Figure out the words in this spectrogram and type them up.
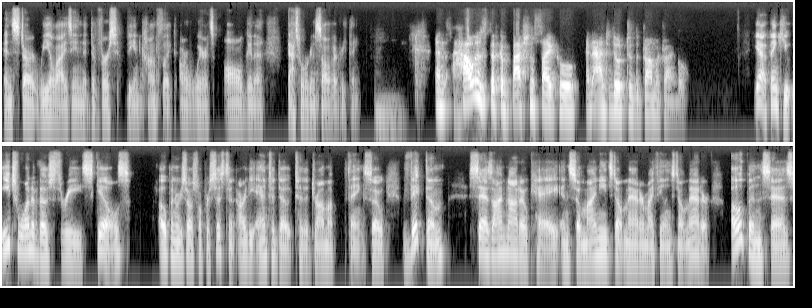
and start realizing that diversity and conflict are where it's all going to that's where we're going to solve everything? And how is the compassion cycle an antidote to the drama triangle? Yeah thank you. Each one of those three skills open resourceful persistent are the antidote to the drama thing so victim says I'm not okay. And so my needs don't matter, my feelings don't matter. Open says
